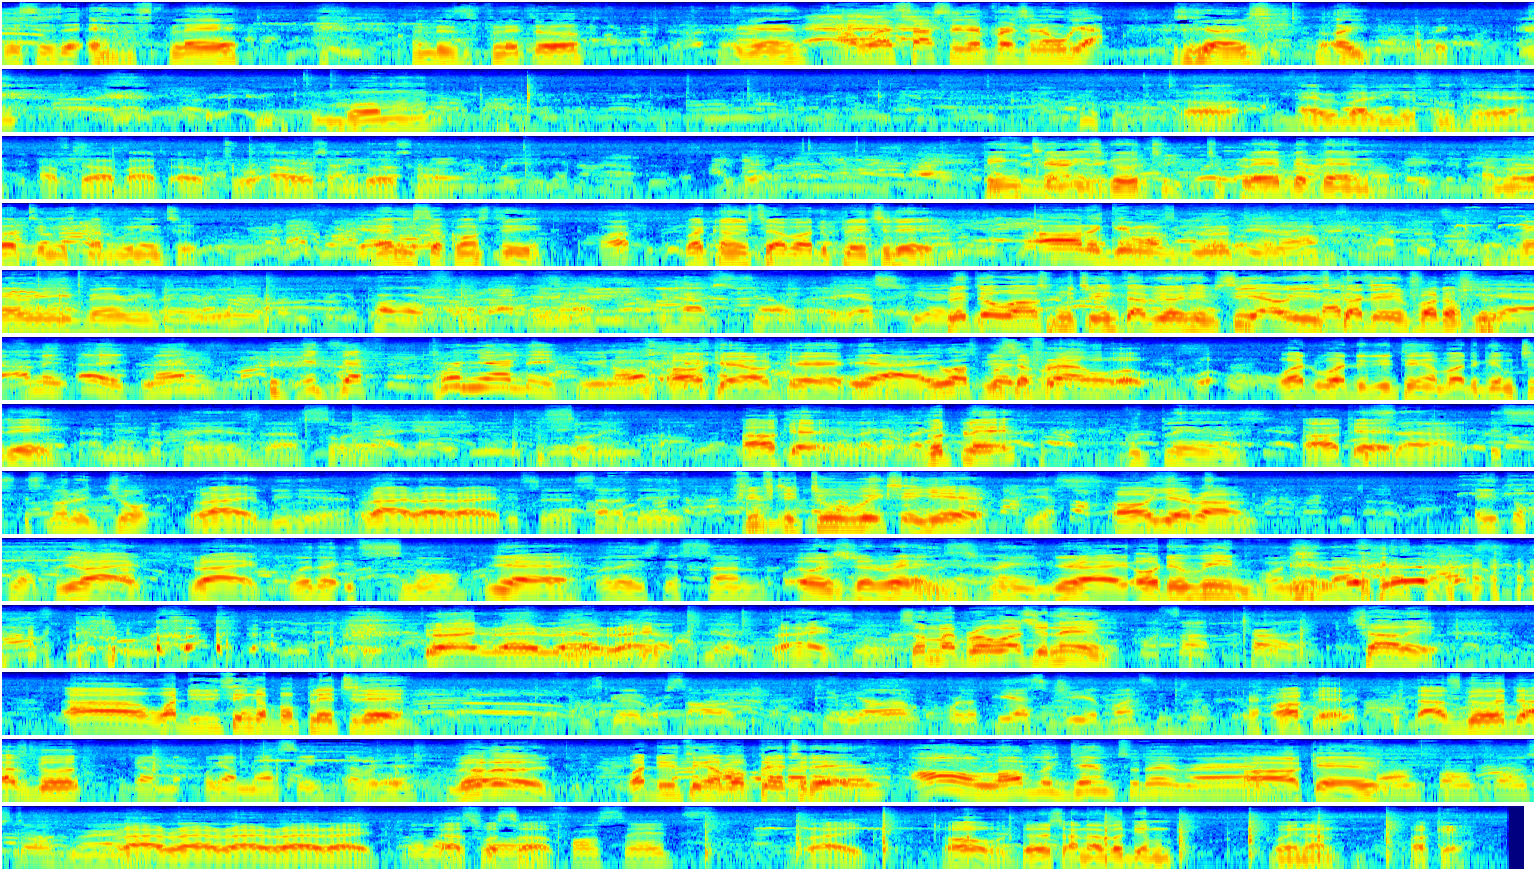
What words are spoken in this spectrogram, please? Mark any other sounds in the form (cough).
This is the end of play, and this is Plato again. Our assassinate president, we are. Yes. Oi, boom. So everybody leaves from here after about uh, two hours and goes home. Pink team is good to, to play, but then another team is not willing to. Hey, Mr. Consti, What? what can you say about the play today? Ah, the game was good, you know. Very, very, very powerful, you know. We have strong players here. Plato wants me to interview him. See how he's That's- cutting in front of you. Yeah, I mean, hey, man, it's the Premier League, you know. Okay, okay. (laughs) Yeah, it was Mr. Frank, wh- wh- what, what did you think about the game today? I mean, the players are solid. Solid. Okay. Like- like- Good play? Good players. Okay. It's, uh, it's, it's not a joke Right. to be here. Right, right, right. It's a Saturday, 52 weeks a year, yes, all year round. 8 o'clock. Right, right. Whether it's snow, Yeah. whether it's the sun, Oh, it's the rain. it's rain. You're right. Or the wind. only that. (laughs) Right, right, right, Yep, right. yep, yep. Right. So, my bro, what's your name? What's up, Charlie? Charlie. Uh, what did you think about play today? It's good. We're solid. Team Yellow. We're the PSG of Lexington. Okay. That's good. That's good. We got we got Messi over here. Good. What do you think about play today? Oh, lovely game today, man. Okay. Fun, fun, fun stuff, man. Right, right, right, right, right. Like That's what's up. Four sets. Right. Oh, there's another game going on. Okay.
